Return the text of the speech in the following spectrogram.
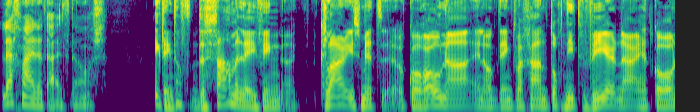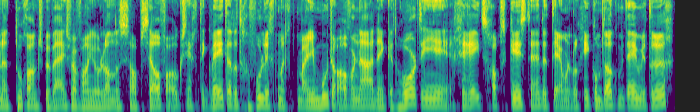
Leg mij dit uit, Thomas. Ik denk dat de samenleving klaar is met corona en ook denkt... we gaan toch niet weer naar het corona-toegangsbewijs... waarvan Jolande Sap zelf ook zegt... ik weet dat het gevoel ligt, maar je moet erover nadenken. Het hoort in je gereedschapskist. Hè, de terminologie komt ook meteen weer terug.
